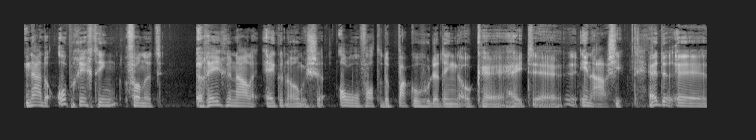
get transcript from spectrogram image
Na de oprichting van het regionale economische alomvattende pakken, hoe dat ding ook eh, heet, eh, in Azië. De, eh,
